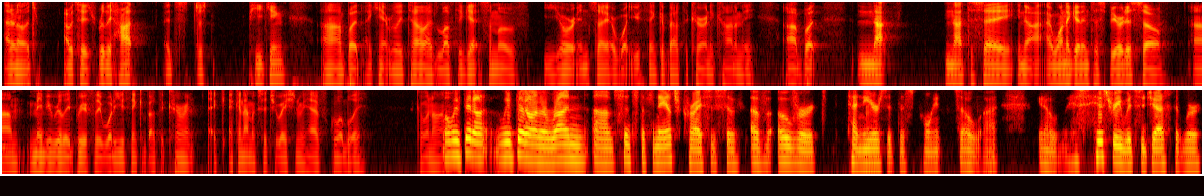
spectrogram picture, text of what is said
I don't know. It's I would say it's really hot. It's just peaking, uh, but I can't really tell. I'd love to get some of your insight or what you think about the current economy. Uh, but not not to say you know I, I want to get into Spiritus, so um, maybe really briefly, what do you think about the current ec- economic situation we have globally going on? Well, we've been on we've been on a run um, since the financial crisis of of over ten years at this point. So, uh, you know, his, history would suggest that we're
